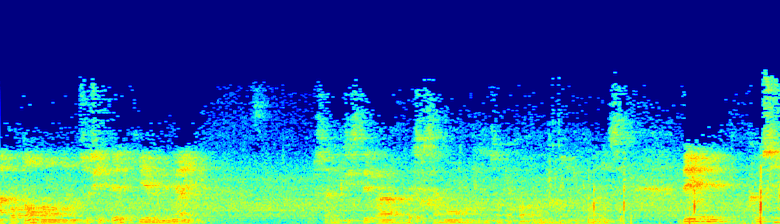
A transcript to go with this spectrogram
Importantes dans, notre société, qui est le numérique. Ça n'existait pas nécessairement en 1980 ou 1990. Des, aussi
